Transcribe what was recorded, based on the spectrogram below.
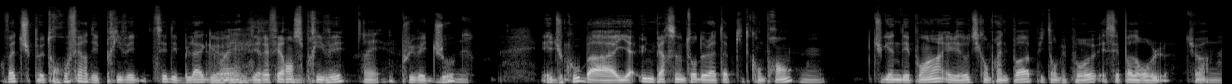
en fait, tu peux trop faire des privés, tu sais, des blagues, euh, des références privées, Ouais. private joke. Mm. Et du coup, bah, il y a une personne autour de la table qui te comprend. Mm. Tu gagnes des points et les autres ils comprennent pas, puis tant pis pour eux et c'est pas drôle, tu vois. Mm.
